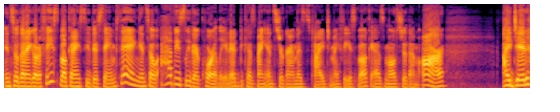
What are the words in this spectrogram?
And so then I go to Facebook and I see the same thing. And so obviously they're correlated because my Instagram is tied to my Facebook, as most of them are. I did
